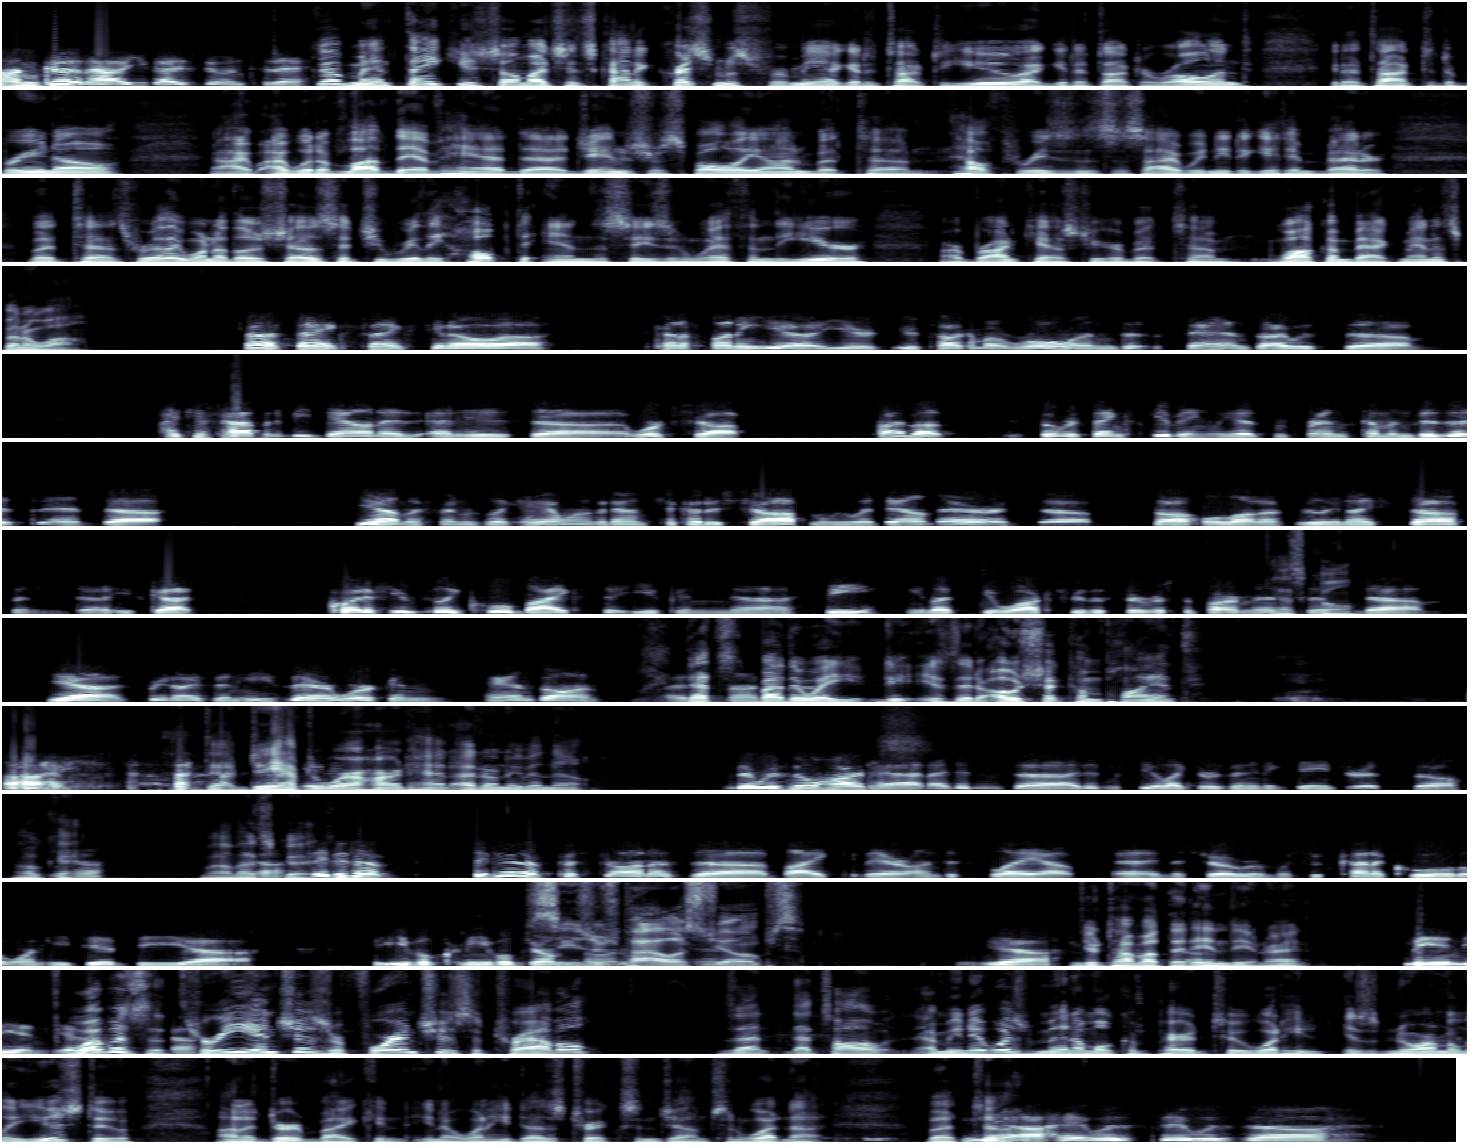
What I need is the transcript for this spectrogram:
I'm good. How are you guys doing today? Good, man. Thank you so much. It's kind of Christmas for me. I get to talk to you. I get to talk to Roland. I get to talk to DiBrino. I, I would have loved to have had uh, James Rispoli on, but um, health reasons aside, we need to get him better. But uh, it's really one of those shows that you really hope to end the season with and the year, our broadcast year. But um, welcome back, man. It's been a while. Oh, thanks, thanks. You know, uh, it's kind of funny. Uh, you're you're talking about Roland Sands. I was. I just happened to be down at, at his uh, workshop, probably about just over Thanksgiving. We had some friends come and visit, and uh, yeah, my friend was like, "Hey, I want to go down and check out his shop," and we went down there and uh, saw a whole lot of really nice stuff. And uh, he's got quite a few really cool bikes that you can uh, see. He lets you walk through the service department. That's cool. And, um, yeah, it's pretty nice, and he's there working hands on. That's by the way, is it OSHA compliant? I Do- Do you have to wear a hard hat? I don't even know. there was no hard hat. I didn't. Uh, I didn't feel like there was anything dangerous. So Okay. yeah. Well, that's Yeah. good. They did have they did have Pastrana's uh, bike there on display out uh, in the showroom, which was kind of cool. The one he did the uh, the Evel Knievel jumps. Caesar's on. Palace jumps. Yeah, You're talking about that Indian, right? the Indian. Yeah. What was it? Yeah. Three inches or four inches of travel? That that's all? I mean, it was minimal compared to what he is normally used to on a dirt bike, and you know when he does tricks and jumps and whatnot. But uh, Yeah, it was. It was. Uh,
